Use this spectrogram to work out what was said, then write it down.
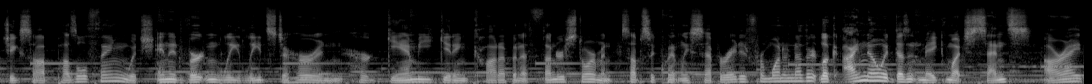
jigsaw puzzle thing, which inadvertently leads to her and her Gammy getting caught up in a thunderstorm and subsequently separated from one another. Look, I know it doesn't make much sense, alright?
